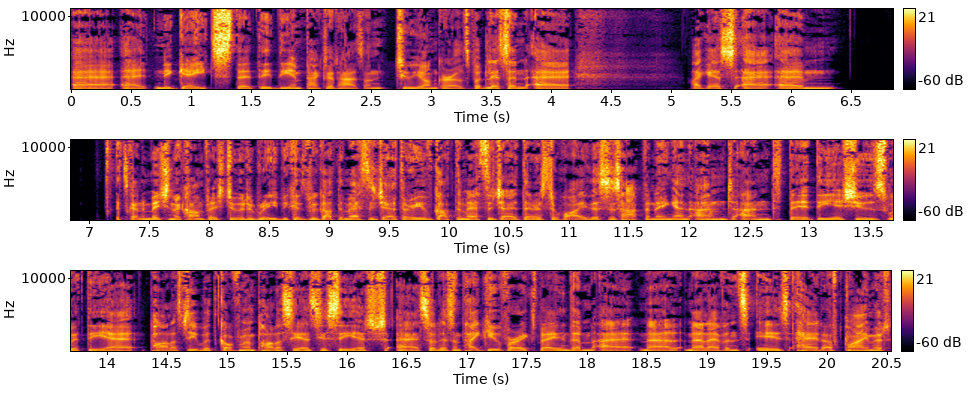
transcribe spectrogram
uh, uh, negates the, the, the impact it has on two young girls. But listen, uh, I guess uh, um, it's kind of mission accomplished to a degree because we've got the message out there. You've got the message out there as to why this is happening and and and the the issues with the uh, policy, with government policy as you see it. Uh, so listen, thank you for explaining them, uh, Mel. Mel Evans is head of climate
